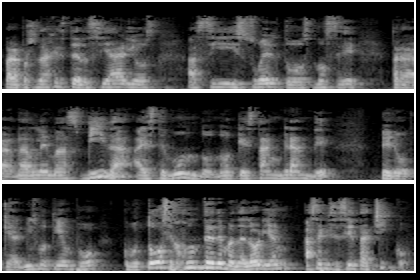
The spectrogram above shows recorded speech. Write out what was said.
para personajes terciarios, así sueltos, no sé, para darle más vida a este mundo, ¿no? Que es tan grande, pero que al mismo tiempo como todo se junte de Mandalorian, hace que se sienta chico.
